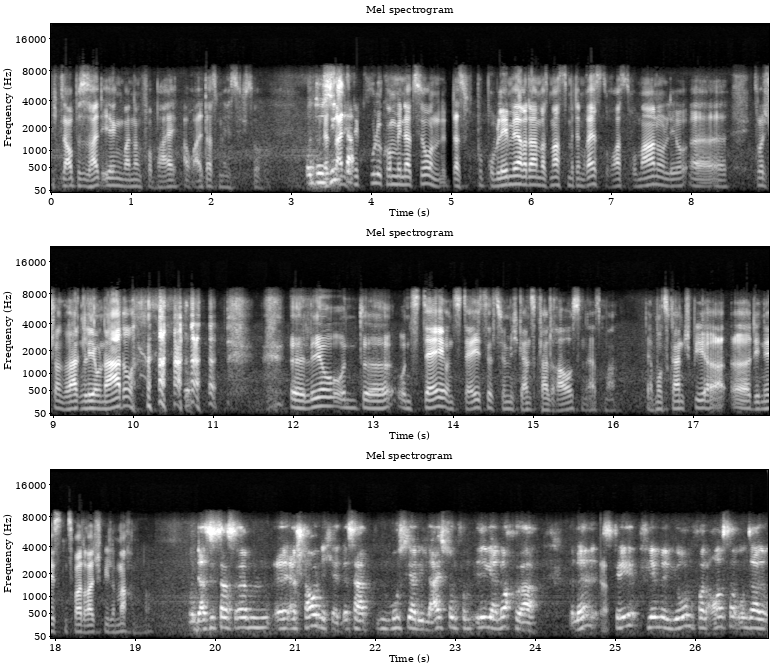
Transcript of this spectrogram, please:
ich glaube, es ist halt irgendwann dann vorbei, auch altersmäßig so. Und du das siehst ist eigentlich eine coole Kombination. Das Problem wäre dann, was machst du mit dem Rest? Du hast Romano, Leo, äh, jetzt wollte ich schon sagen, Leonardo. Äh, Leo und, äh, und Stay. Und Stay ist jetzt für mich ganz klar draußen erstmal. Der muss kein Spiel äh, die nächsten zwei, drei Spiele machen. Ne? Und das ist das ähm, äh, Erstaunliche. Deshalb muss ja die Leistung vom Ilja noch höher. Ne? Ja. Stay, 4 Millionen von außer unser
